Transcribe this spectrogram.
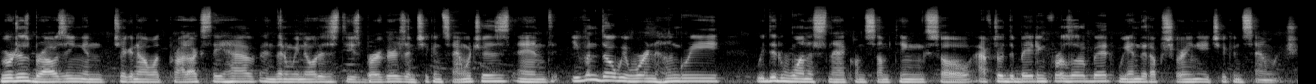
We were just browsing and checking out what products they have, and then we noticed these burgers and chicken sandwiches. And even though we weren't hungry, we did want a snack on something, so after debating for a little bit, we ended up sharing a chicken sandwich.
